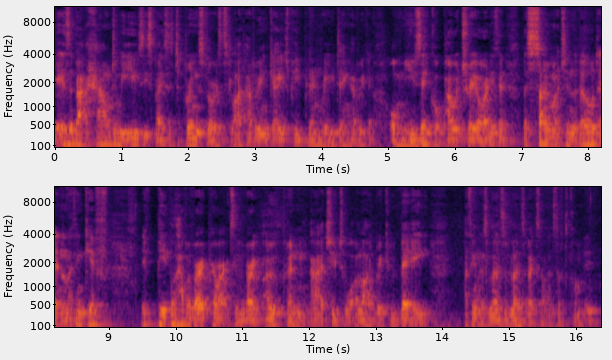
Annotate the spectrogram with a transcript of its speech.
it is about how do we use these spaces to bring stories to life? How do we engage people in reading? How do we get or music or poetry? Poetry or anything. There's so much in the building, and I think if if people have a very proactive and very open attitude to what a library can be, I think there's loads of loads of exciting stuff to come.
